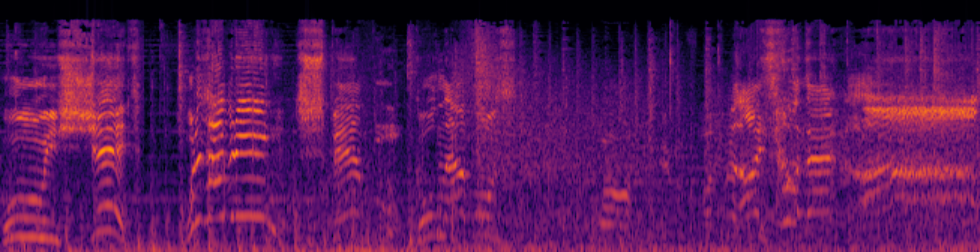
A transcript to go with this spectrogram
Holy shit! What is happening? Spam golden apples! Whoa. I saw that! Ah!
